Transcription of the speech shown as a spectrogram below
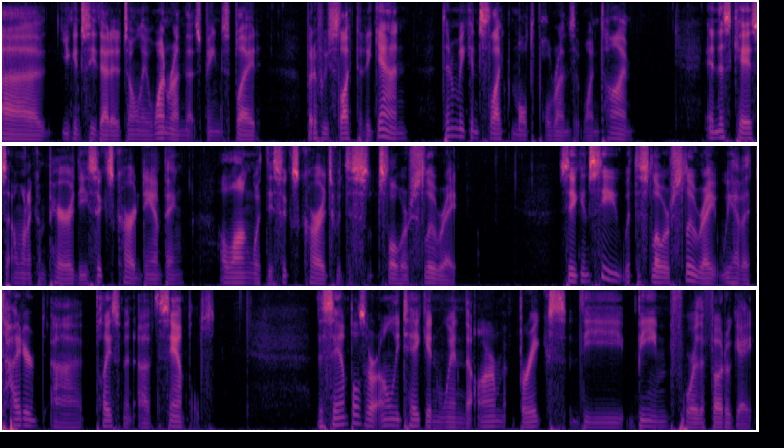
uh, you can see that it's only one run that's being displayed. But if we select it again, then we can select multiple runs at one time. In this case, I want to compare the 6-card damping along with the 6 cards with the slower slew rate. So you can see with the slower slew rate, we have a tighter uh, placement of the samples. The samples are only taken when the arm breaks the beam for the photo gate.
